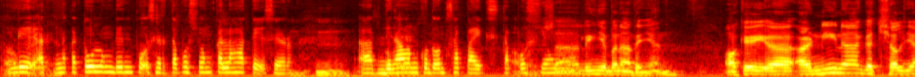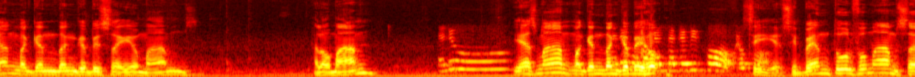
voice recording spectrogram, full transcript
hindi, Okay. at nakatulong din po, sir. Tapos yung kalahati, sir, Mm. at dinawan ko doon sa Pikes. Tapos Okay. yung... Sa linya ba natin yan? Okay, uh, Arnina Gatchalian, magandang gabi sa iyo, ma'am. Hello, ma'am? Yes, ma'am. Magandang Hello, gabi ho. Magandang gabi po. Opo. Si, si Ben Tulfo, ma'am, sa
